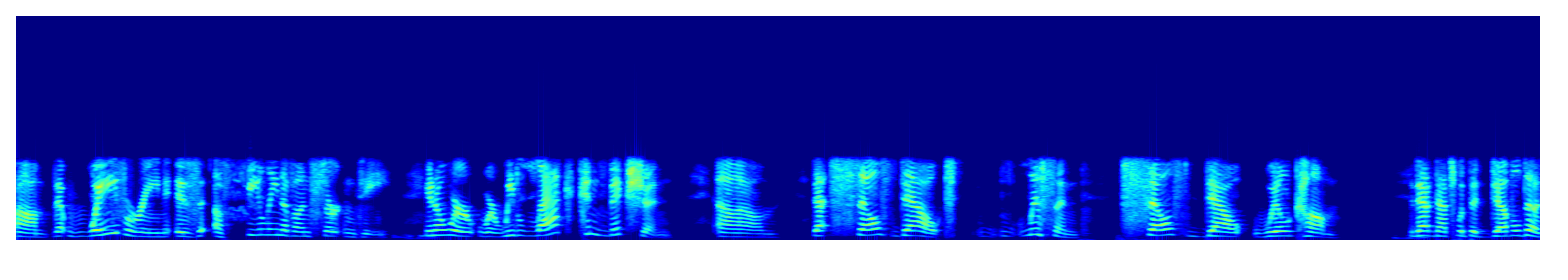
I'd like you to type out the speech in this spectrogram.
Um, that wavering is a feeling of uncertainty. You know, where, where we lack conviction, um, that self doubt. Listen, self doubt will come. Mm-hmm. That that's what the devil does.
